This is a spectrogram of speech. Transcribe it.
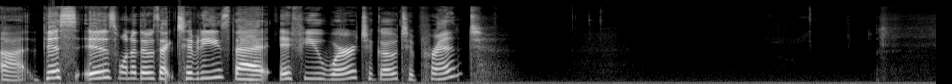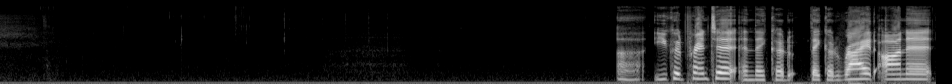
Uh, this is one of those activities that if you were to go to print, uh, you could print it and they could they could write on it.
